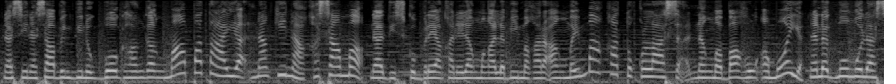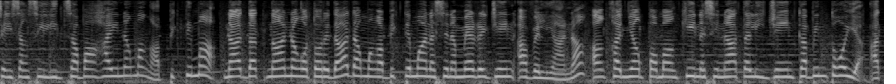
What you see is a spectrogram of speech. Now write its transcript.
na sinasabing binugbog hanggang mapataya ng kinakasama. Nadiskubre ang kanilang mga labi makaraang may makatuklas ng mabahong amoy na nagmumula sa isang silid sa bahay ng mga biktima. Nadatna ng otoridad ang mga biktima na sina Mary Jane Avellana, ang kanyang pamangkin na si Natalie Jane Cabintoya at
